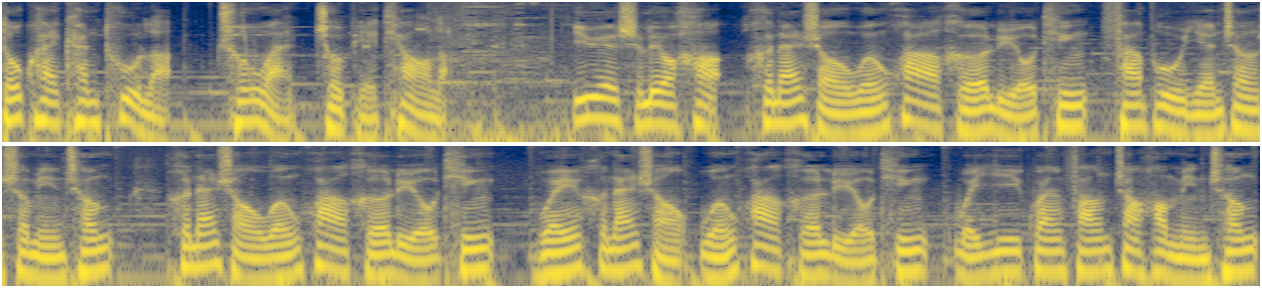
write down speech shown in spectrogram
都快看吐了。春晚就别跳了。”一月十六号，河南省文化和旅游厅发布严正声明称，河南省文化和旅游厅为河南省文化和旅游厅唯一官方账号名称，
